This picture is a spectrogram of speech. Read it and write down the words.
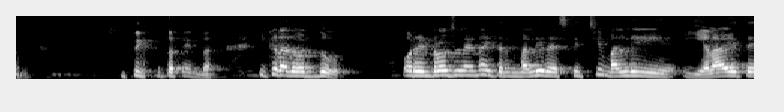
అని మని అర్థమైందా? ఇక్కడ అది వద్దు. ఓ రెండు రోజులైనా ఇతనికి మళ్ళీ రెస్ట్ ఇచ్చి మళ్ళీ ఎలా అయితే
